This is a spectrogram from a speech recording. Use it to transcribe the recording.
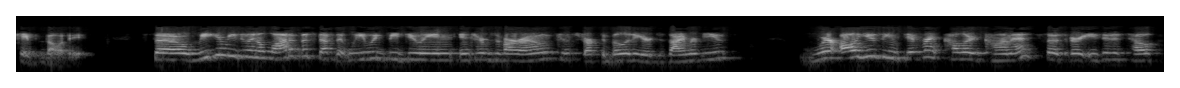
capability. So we can be doing a lot of the stuff that we would be doing in terms of our own constructability or design reviews. We're all using different colored comments, so it's very easy to tell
